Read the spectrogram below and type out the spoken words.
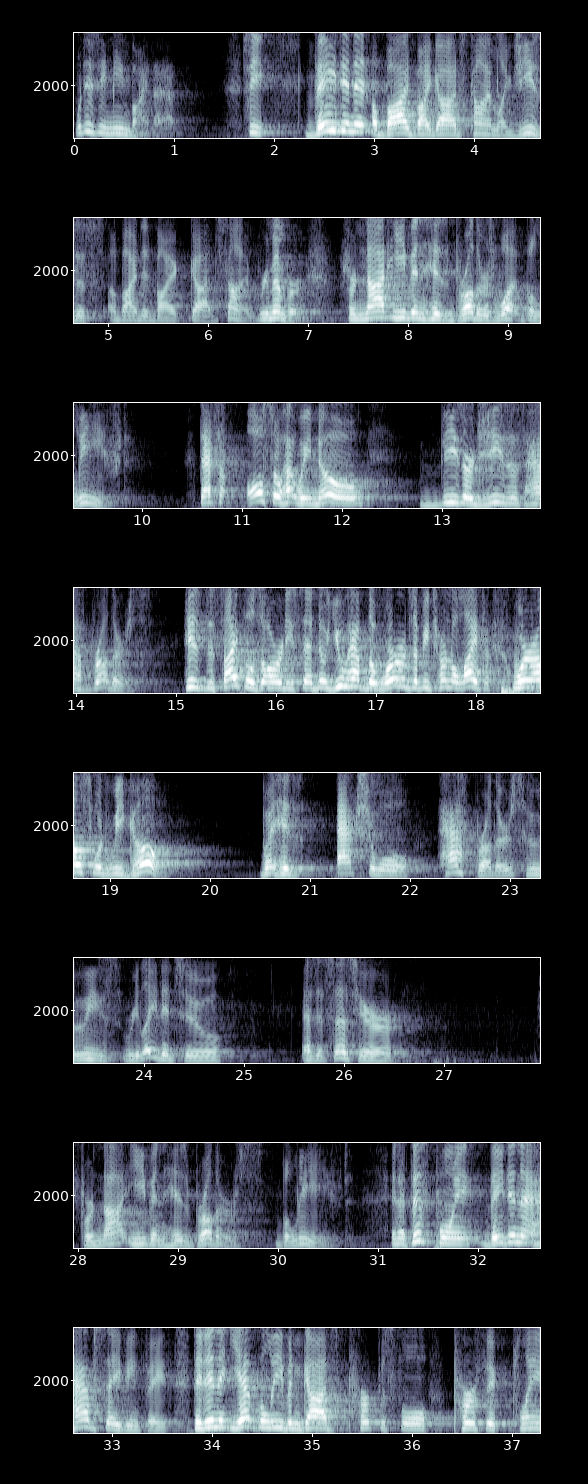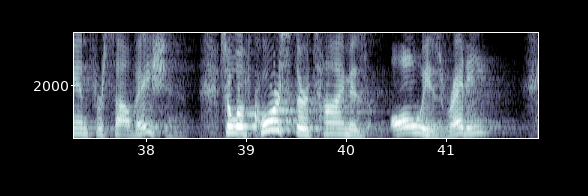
What does he mean by that? See, they didn't abide by God's time like Jesus abided by God's time. Remember, for not even his brothers what believed. That's also how we know these are Jesus' half brothers. His disciples already said, No, you have the words of eternal life. Where else would we go? But his actual half brothers, who he's related to, as it says here, for not even his brothers believed. And at this point, they didn't have saving faith. They didn't yet believe in God's purposeful, perfect plan for salvation. So, of course, their time is always ready.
